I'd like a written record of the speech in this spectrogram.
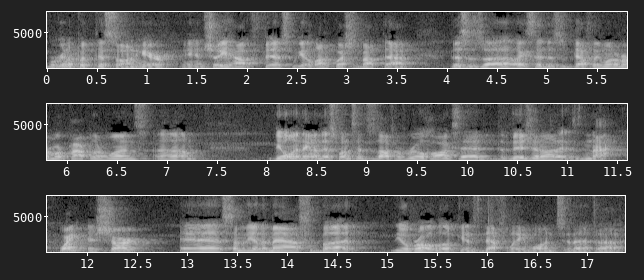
we're going to put this on here and show you how it fits. We get a lot of questions about that. This is, uh, like I said, this is definitely one of our more popular ones. Um, the only thing on this one, since it's off a real hog's head, the vision on it is not quite as sharp as some of the other masks, but the overall look is definitely one to that uh,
